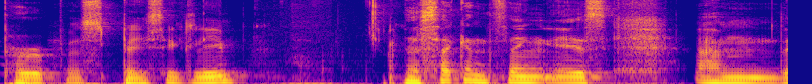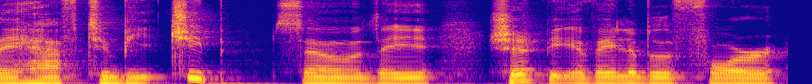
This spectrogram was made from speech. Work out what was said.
purpose basically. The second thing is um, they have to be cheap so they should be available for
